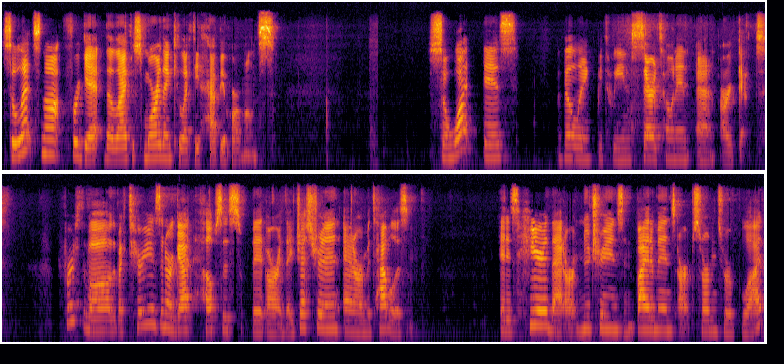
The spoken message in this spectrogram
So let's not forget that life is more than collecting happy hormones. So what is the link between serotonin and our gut? First of all, the bacteria in our gut helps us with our digestion and our metabolism. It is here that our nutrients and vitamins are absorbed into our blood.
